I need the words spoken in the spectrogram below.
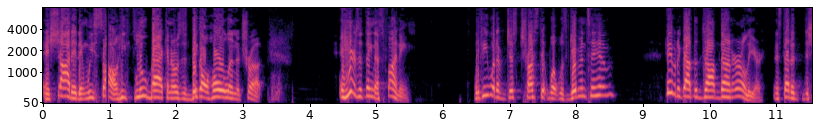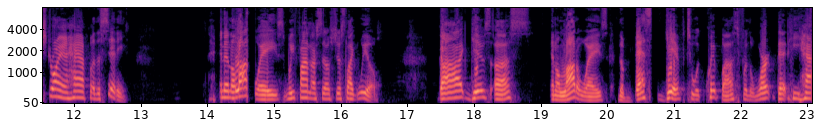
and shot it. And we saw he flew back, and there was this big old hole in the truck. And here's the thing that's funny if he would have just trusted what was given to him, he would have got the job done earlier instead of destroying half of the city. And in a lot of ways, we find ourselves just like Will. God gives us, in a lot of ways, the best gift to equip us for the work that He has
